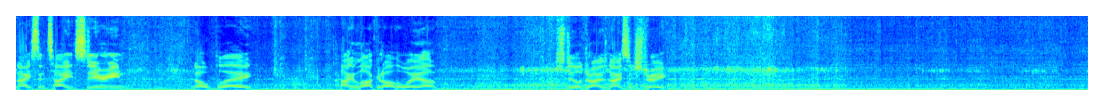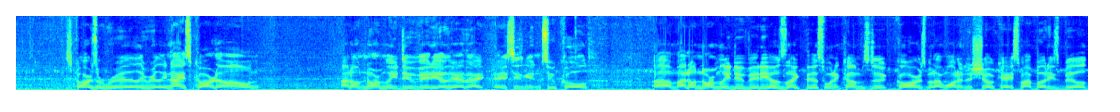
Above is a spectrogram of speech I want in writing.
Nice and tight steering. No play. I can lock it all the way up. Still drives nice and straight. This car is a really, really nice car to own. I don't normally do videos. Yeah, the AC's getting too cold. Um, I don't normally do videos like this when it comes to cars, but I wanted to showcase my buddy's build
